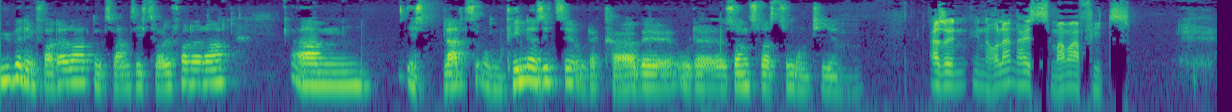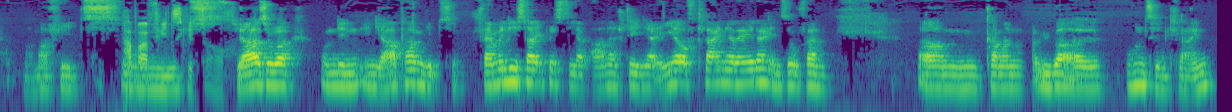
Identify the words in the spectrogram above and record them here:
über dem Vorderrad, ein 20 Zoll Vorderrad, ähm, ist Platz, um Kindersitze oder Körbe oder sonst was zu montieren. also in, in Holland heißt es Mama Fiets. Mama Feeds. Papa und- Feeds gibt's auch. Ja, sogar. Und in, in Japan gibt es Family Cycles. Die Japaner stehen ja eh auf kleine Räder. Insofern ähm, kann man überall, und sind klein,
